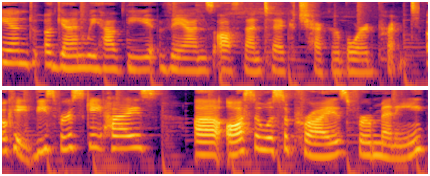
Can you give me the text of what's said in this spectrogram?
And again, we have the Vans authentic checkerboard print. Okay, these first skate highs, uh, also a surprise for many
